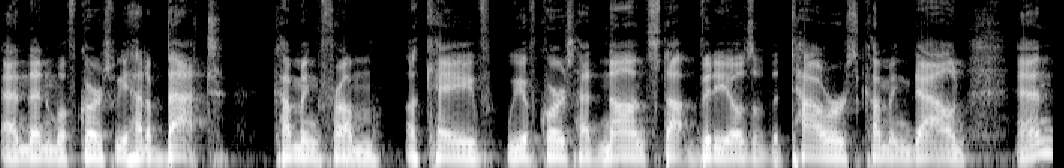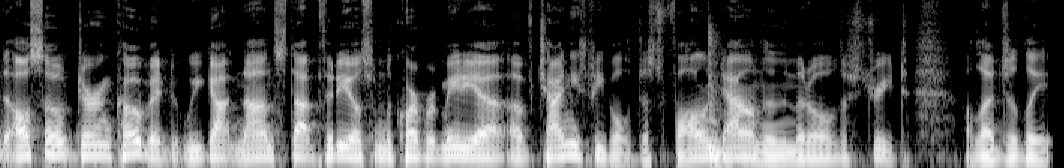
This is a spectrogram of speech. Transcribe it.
And then, of course, we had a bat coming from a cave. We, of course, had nonstop videos of the towers coming down. And also during COVID, we got nonstop videos from the corporate media of Chinese people just falling down in the middle of the street, allegedly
